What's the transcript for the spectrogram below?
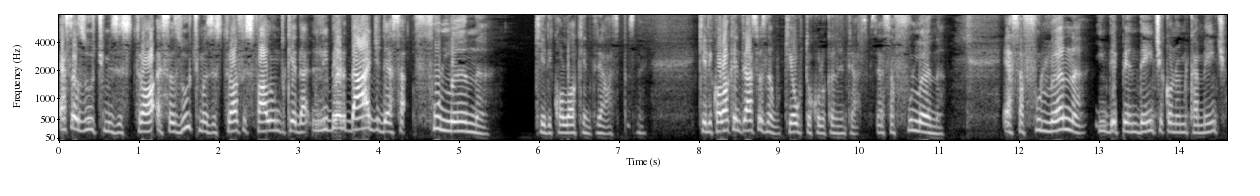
essas últimas, estro essas últimas estrofes falam do que da liberdade dessa fulana que ele coloca entre aspas, né? Que ele coloca entre aspas não, que eu estou colocando entre aspas, essa fulana. essa fulana, independente economicamente,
